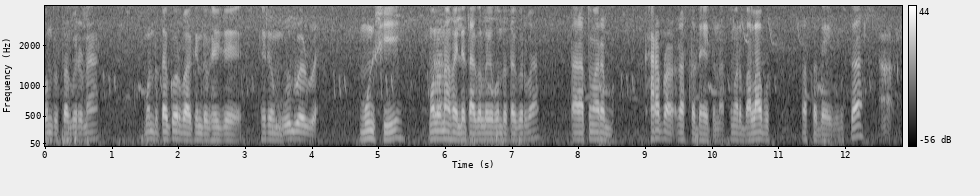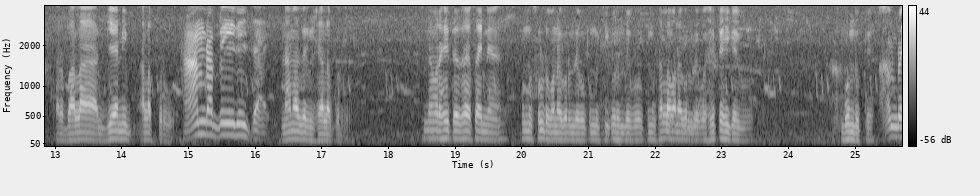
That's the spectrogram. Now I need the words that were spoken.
বন্ধুতা করো না। বন্ধুতা করবা কিন্তু এই যে এরকম মুন্সি মলনা পাইলে তাগর লগে বন্ধুতা করবা। তারা তোমার খারাপ রাস্তা দেখাইতো না তোমার বালা রাস্তা দেখাইবো বুঝছা? আর বালা জ্ঞানী আলাপ করব। আমরা তো এটাই চাই। নামাজের বিষয়ে আলাপ করব। কিন্তু আমরা হেতে চাই না কোনো ছোল্টো বানা করে দেবো কোনো কি করে দেবো কোনো সাল্লা বানা করে দেবো হেতে শিখাইব। বন্ধুতে আমরা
